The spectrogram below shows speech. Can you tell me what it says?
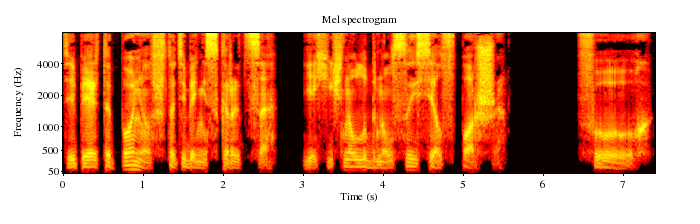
«Теперь ты понял, что тебе не скрыться». Я хищно улыбнулся и сел в Порше. Фух,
